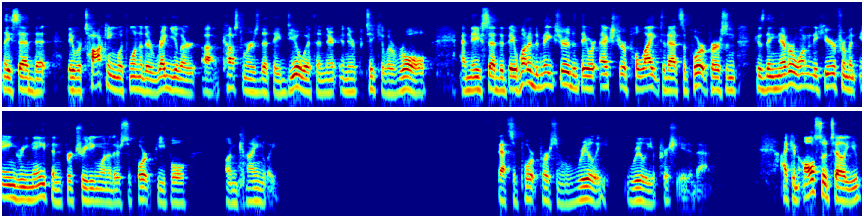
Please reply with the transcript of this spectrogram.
they said that they were talking with one of their regular uh, customers that they deal with in their in their particular role and they said that they wanted to make sure that they were extra polite to that support person because they never wanted to hear from an angry Nathan for treating one of their support people unkindly. That support person really, really appreciated that. I can also tell you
